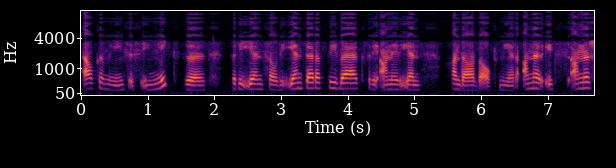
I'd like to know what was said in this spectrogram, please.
elke mens is uniek. So vir die een sal die een terapie werk, vir die ander een gaan daar dalk meer ander iets anders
